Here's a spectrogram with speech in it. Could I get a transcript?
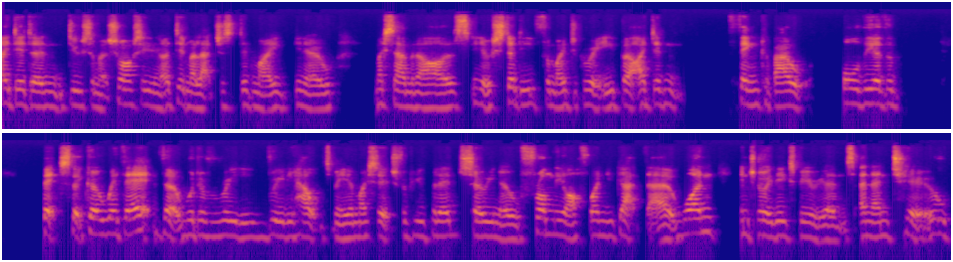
I didn't do so much. So obviously, you know, I did my lectures, did my, you know, my seminars, you know, studied for my degree, but I didn't think about all the other bits that go with it that would have really, really helped me in my search for pupillage. So, you know, from the off, when you get there, one, enjoy the experience, and then two,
